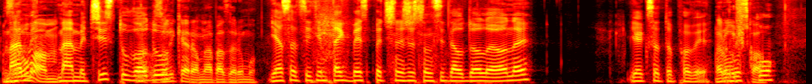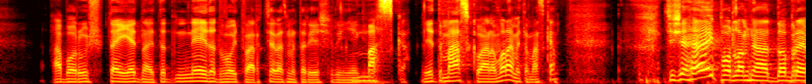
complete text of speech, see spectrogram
S rumom. máme čistú No, vodu. s likerom na baze rumu. Ja sa cítim tak bezpečne, že som si dal dole one. Jak sa to povie? Rúško. Abo ruš, to je jedno, je to, nie je to dvojtvar, včera sme to riešili niekde. Maska. Je to masko, áno, voláme to maska. Čiže hej, podľa mňa dobre,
